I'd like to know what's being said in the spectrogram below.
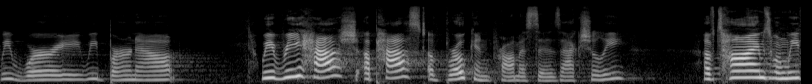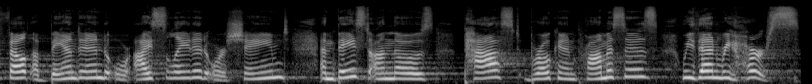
we worry, we burn out. We rehash a past of broken promises, actually, of times when we felt abandoned or isolated or ashamed. And based on those past broken promises, we then rehearse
